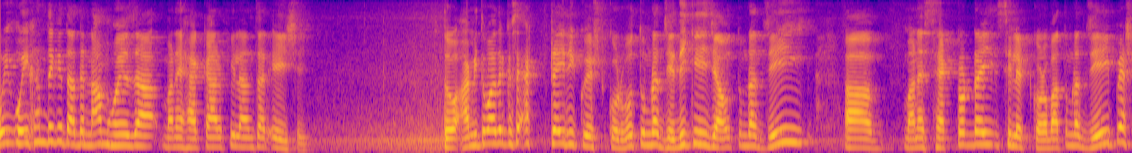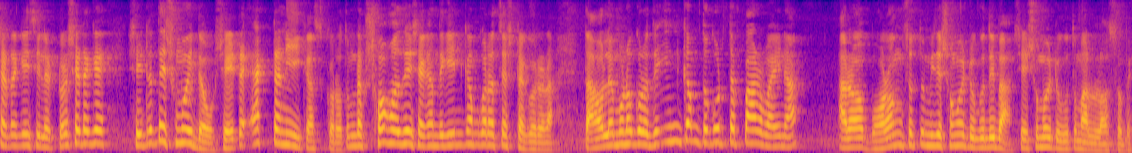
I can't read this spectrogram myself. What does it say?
ওই, ওইখান থেকে তাদের নাম হয়ে যা মানে হ্যাকার ফ্রিলান্সার এই সেই। তো আমি তোমাদের কাছে একটাই রিকোয়েস্ট করব, তোমরা যেদিকেই যাও, তোমরা যেই মানে সেক্টরটাই সিলেক্ট করো বা তোমরা যেই পেশাটাকেই সিলেক্ট করো, সেটাকে, সেটাতে সময় দাও, সেটা একটা নিয়েই কাজ করো। তোমরা সহজেই সেখান থেকে ইনকাম করার চেষ্টা করো না। তাহলে মনে করো যে ইনকাম তো করতে পারবাই না, আর বরংস তুমি যে সময়টুকু দিবা, সেই সময়টুকু তোমার লস হবে।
